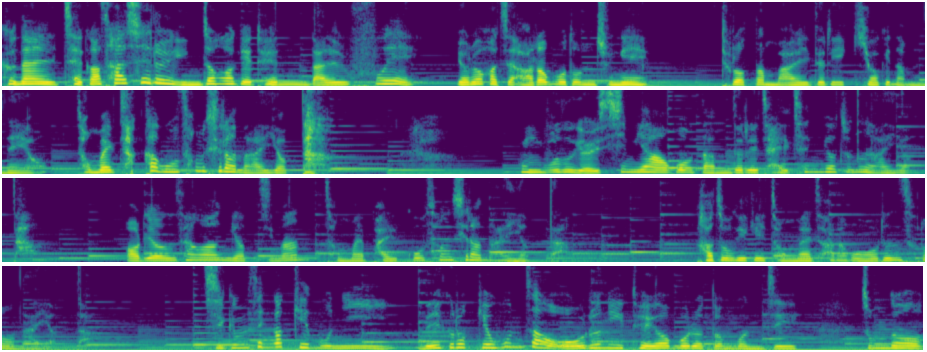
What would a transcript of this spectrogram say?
그날 제가 사실을 인정하게 된 날 후에 여러 가지 알아보던 중에 들었던 말들이 기억에 남네요. 정말 착하고 성실한 아이였다. 공부도 열심히 하고 남들을 잘 챙겨주는 아이였다. 어려운 상황이었지만 정말 밝고 성실한 아이였다. 가족에게 정말 잘하고 어른스러운 아이였다. 지금 생각해보니 왜 그렇게 혼자 어른이 되어버렸던 건지 좀 더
